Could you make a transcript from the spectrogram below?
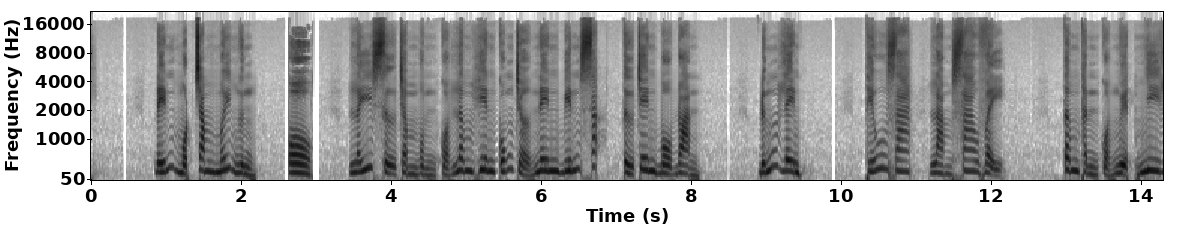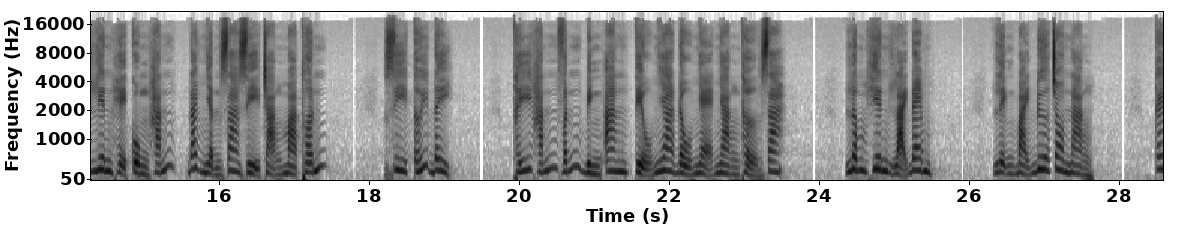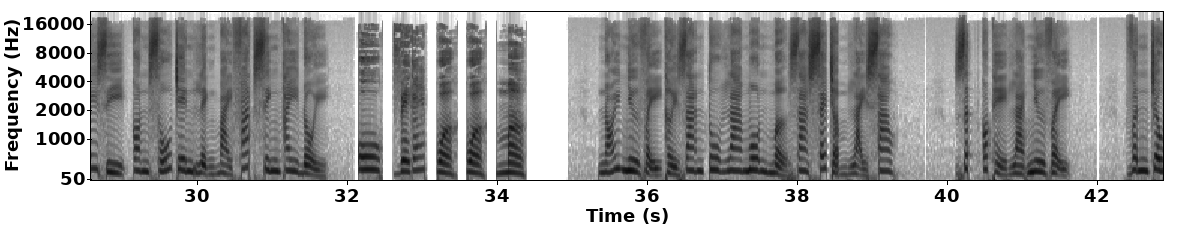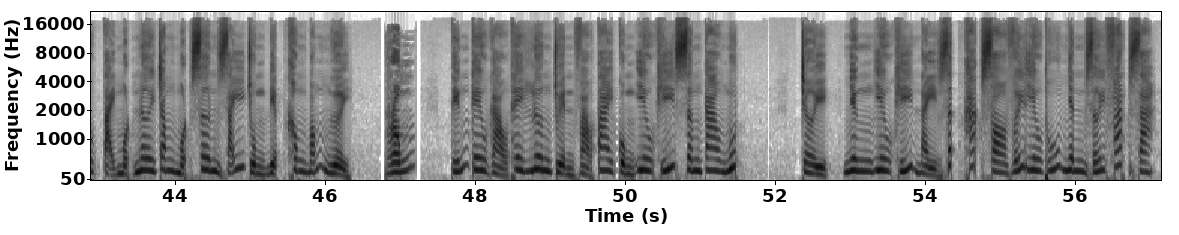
Đến 100 mới ngừng. Ồ! Lấy sự trầm mùn của Lâm Hiên cũng trở nên biến sắc từ trên bộ đoàn. Đứng lên. Thiếu ra, làm sao vậy? Tâm thần của Nguyệt Nhi liên hệ cùng hắn, đã nhận ra dị trạng mà thuấn. Di tới đây. Thấy hắn vẫn bình an tiểu nha đầu nhẹ nhàng thở ra. Lâm Hiên lại đem. Lệnh bài đưa cho nàng. Cái gì con số trên lệnh bài phát sinh thay đổi. U, V, K, W, W, M. Nói như vậy thời gian tu la môn mở ra sẽ chậm lại sao? Rất có thể là như vậy. Vân Châu tại một nơi trong một sơn giấy trùng điệp không bóng người. Rống. Tiếng kêu gào thê lương truyền vào tai cùng yêu khí sân cao ngút. Trời, nhưng yêu khí này rất khác so với yêu thú nhân giới phát ra.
